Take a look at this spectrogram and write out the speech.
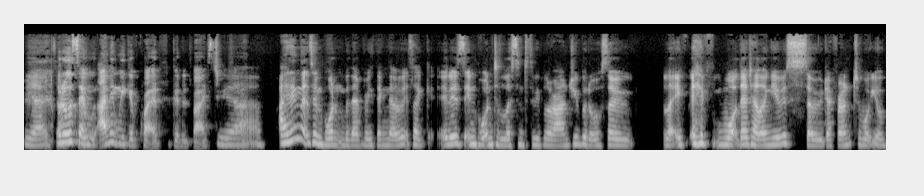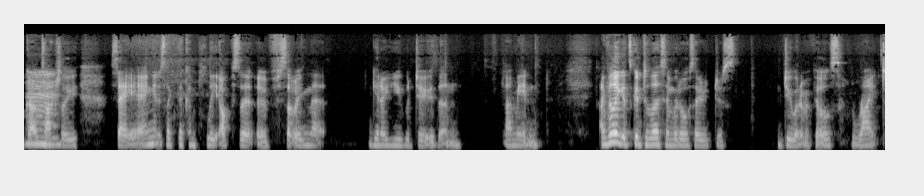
Yeah. But also. I think we give quite a good advice. To be fair. yeah. I think that's important with everything, though. It's like, it is important to listen to the people around you, but also, like, if, if what they're telling you is so different to what your gut's Mm. actually saying, it's like the complete opposite of something that, you know, you would do, then, I mean, I feel like it's good to listen, but also just do whatever feels right.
